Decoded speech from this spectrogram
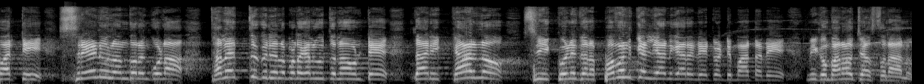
పార్టీ శ్రేణులందరం కూడా తలెత్తుకు నిలబడగలుగుతున్నా ఉంటే దానికి కారణం శ్రీ కొనిదల పవన్ కళ్యాణ్ గారు అనేటువంటి మాటని మీకు మనవి చేస్తున్నాను.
